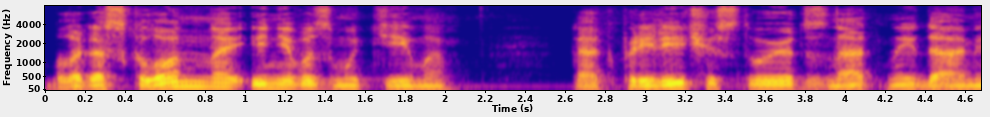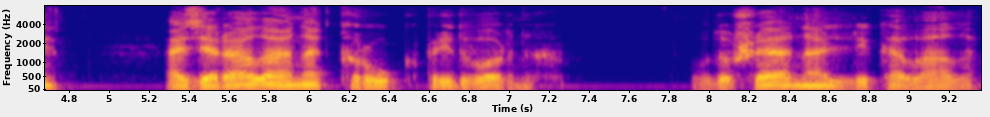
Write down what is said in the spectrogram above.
Благосклонно и невозмутимо, как приличествует знатной даме, озирала она круг придворных. В душе она ликовала.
